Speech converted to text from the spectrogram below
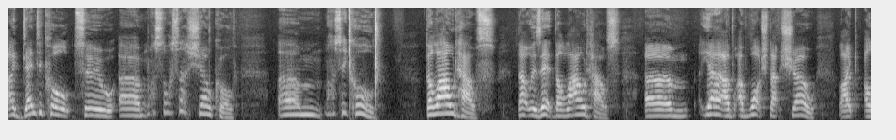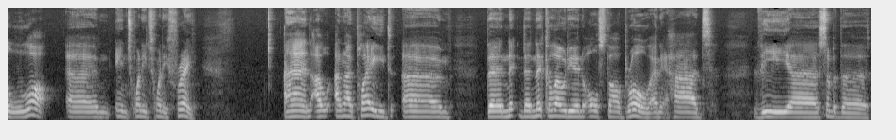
identical to um what's what's that show called? Um what's it called? The Loud House. That was it, The Loud House. Um yeah, I've I've watched that show like a lot um in 2023 and I and I played um the the Nickelodeon All Star Brawl, and it had the uh, some of the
